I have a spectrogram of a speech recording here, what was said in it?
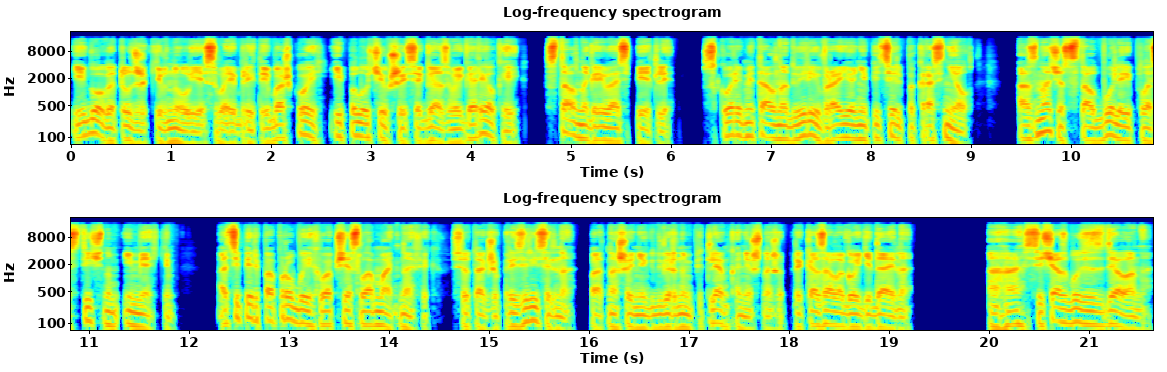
И Гога тут же кивнул ей своей бритой башкой и, получившейся газовой горелкой, стал нагревать петли. Вскоре металл на двери в районе петель покраснел, а значит стал более пластичным и мягким. А теперь попробуй их вообще сломать нафиг. Все так же презрительно, по отношению к дверным петлям, конечно же, приказала Гоги Дайна. Ага, сейчас будет сделано.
